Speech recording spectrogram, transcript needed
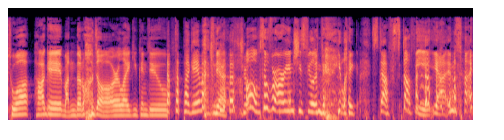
좋아하게 만들어줘, or like you can do. 답답하게 Yeah. 만들어줘. Oh, so for Arian, she's feeling very like stuffed, stuffy. Yeah, inside.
